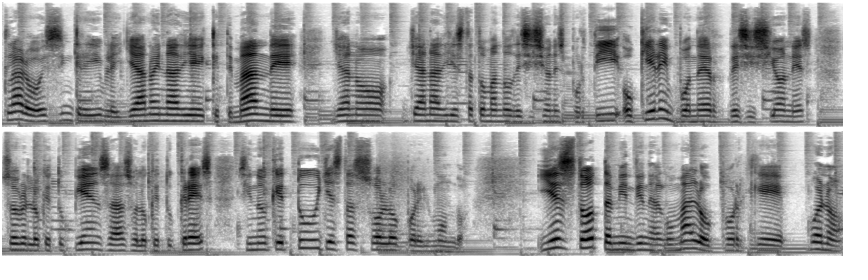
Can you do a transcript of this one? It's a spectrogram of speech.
claro, es increíble. Ya no hay nadie que te mande, ya no, ya nadie está tomando decisiones por ti o quiere imponer decisiones sobre lo que tú piensas o lo que tú crees, sino que tú ya estás solo por el mundo. Y esto también tiene algo malo, porque, bueno,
